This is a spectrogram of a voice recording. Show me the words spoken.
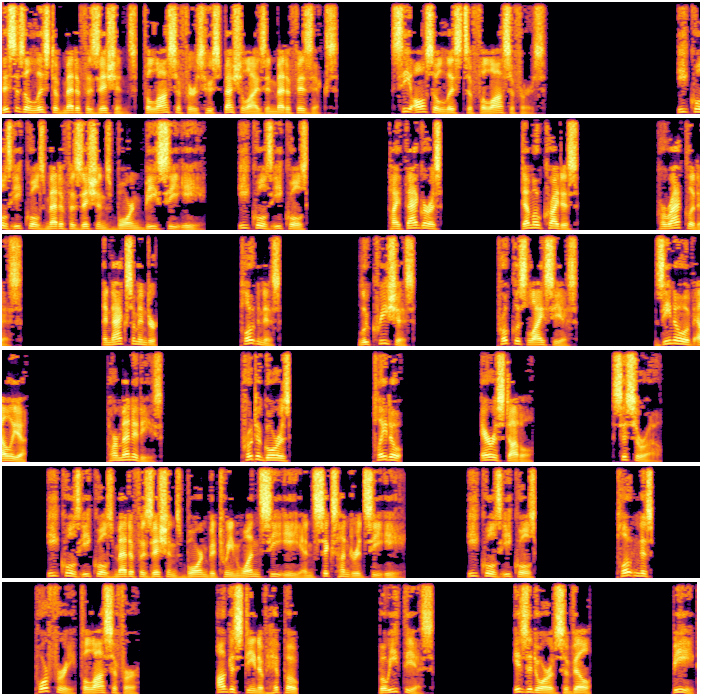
This is a list of metaphysicians, philosophers who specialize in metaphysics. See also lists of philosophers. Metaphysicians born BCE Pythagoras Democritus Heraclitus Anaximander Plotinus Lucretius Proclus Lysias Zeno of Elea Parmenides Protagoras Plato Aristotle Cicero. Equals equals Metaphysicians born between 1 CE and 600 CE equals equals Plotinus Porphyry philosopher. Augustine of Hippo. Boethius Isidore of Seville. Bede.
